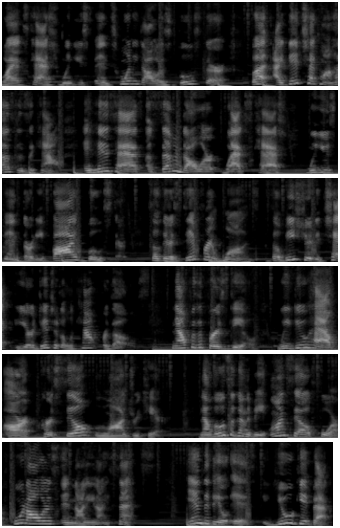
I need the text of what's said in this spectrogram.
Wags Cash when you spend $20 booster. But I did check my husband's account, and his has a $7 Wags Cash when you spend 35 booster. So there's different ones. So be sure to check your digital account for those. Now for the first deal, we do have our Persil Laundry Care. Now, those are going to be on sale for $4.99. And the deal is you'll get back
